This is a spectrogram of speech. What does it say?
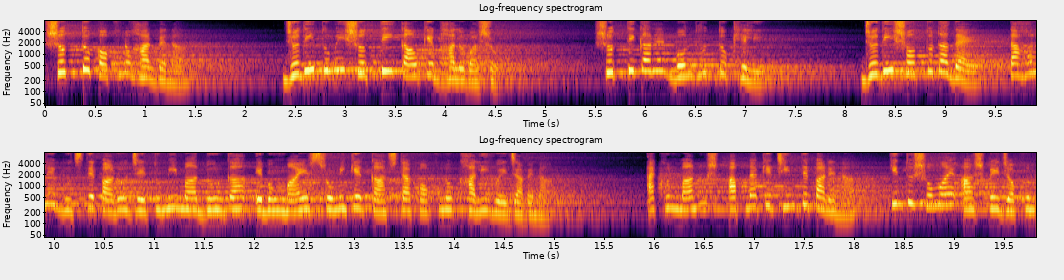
সত্য কখনো হারবে না। যদি তুমি সত্যিই কাউকে ভালোবাসো, সত্যিকারের বন্ধুত্ব খেলি। যদি সত্যটা দেয় তাহলে বুঝতে পারো যে তুমি মা দুর্গা এবং মায়ের শ্রমিকের কাজটা কখনো খালি হয়ে যাবে না। এখন মানুষ আপনাকে চিনতে পারে না, কিন্তু সময় আসবে যখন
